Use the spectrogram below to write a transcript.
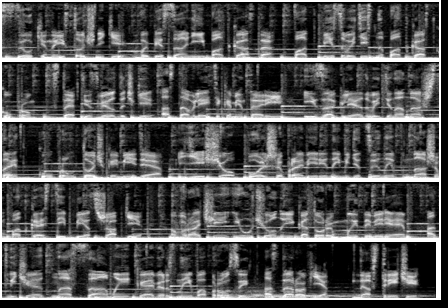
Ссылки на источники в описании подкаста. Подписывайтесь на подкаст Купрум, ставьте звездочки, оставляйте комментарии и заглядывайте на наш сайт kuprum.media. Еще больше проверенной медицины в нашем подкасте без шапки. Врачи и ученые, которым мы доверяем, отвечают на самые каверзные вопросы о здоровье. До встречи!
